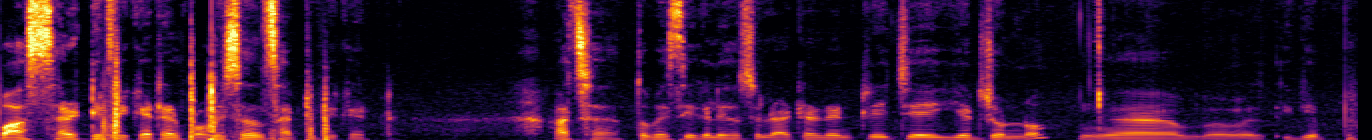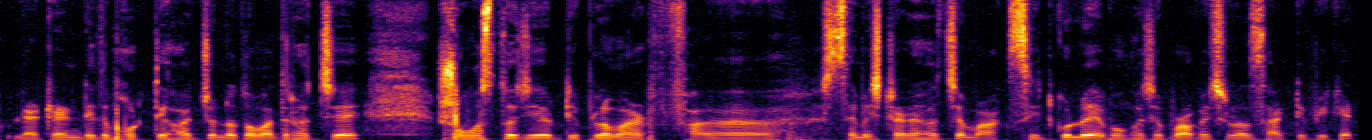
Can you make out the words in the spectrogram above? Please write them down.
pass certificate and professional certificate আচ্ছা তো বেসিক্যালি হচ্ছে ল্যাটার এন্ট্রি যে ইয়ের জন্য ল্যাটার এন্ট্রিতে ভর্তি হওয়ার জন্য তোমাদের হচ্ছে সমস্ত যে ডিপ্লোমার সেমিস্টারে হচ্ছে মার্কশিটগুলো এবং হচ্ছে প্রফেশনাল সার্টিফিকেট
